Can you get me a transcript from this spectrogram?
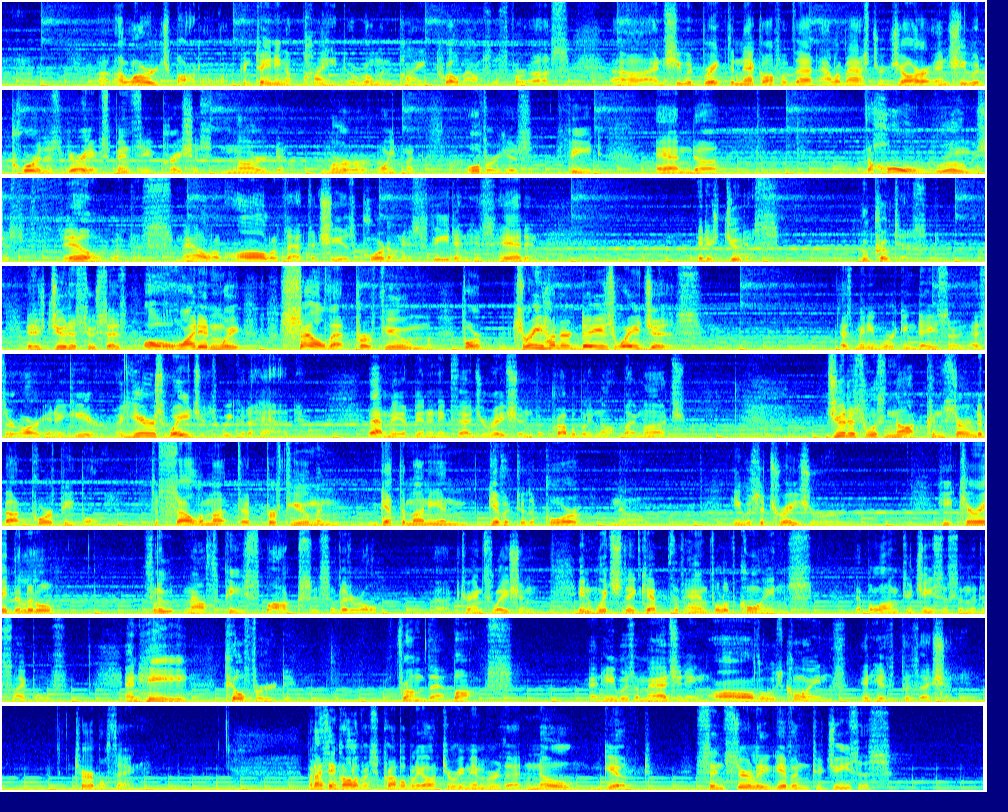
a, a large bottle containing a pint, a Roman pint, 12 ounces for us. Uh, and she would break the neck off of that alabaster jar and she would pour this very expensive, precious nard myrrh ointment over his feet. And uh, the whole room is just filled with the smell of all of that that she has poured on his feet and his head. And it is Judas who protests. It is Judas who says, Oh, why didn't we sell that perfume for 300 days' wages? As many working days as there are in a year. A year's wages we could have had. That may have been an exaggeration, but probably not by much. Judas was not concerned about poor people to sell the, money, to perfume and get the money and give it to the poor. No. He was a treasurer. He carried the little flute mouthpiece box, is a literal uh, translation, in which they kept the handful of coins that belonged to Jesus and the disciples. And he pilfered from that box. And he was imagining all those coins in his possession. Terrible thing. But I think all of us probably ought to remember that no gift sincerely given to Jesus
